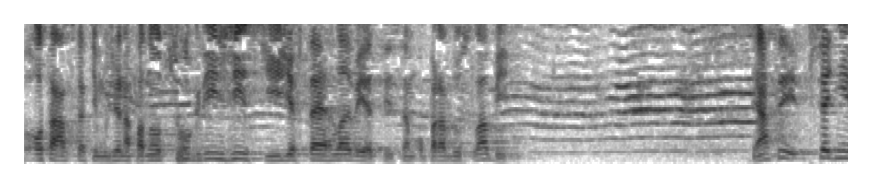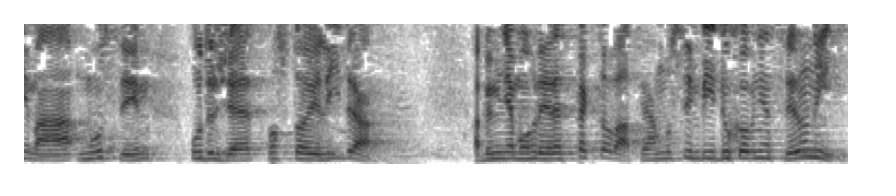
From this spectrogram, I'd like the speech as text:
otázka ti může napadnout, co když zjistí, že v téhle věci jsem opravdu slabý. Já si před nima musím udržet postoj lídra, aby mě mohli respektovat. Já musím být duchovně silný.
